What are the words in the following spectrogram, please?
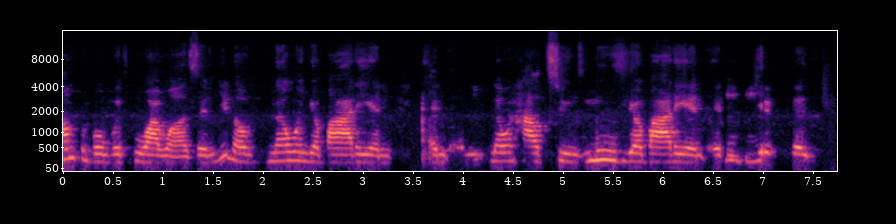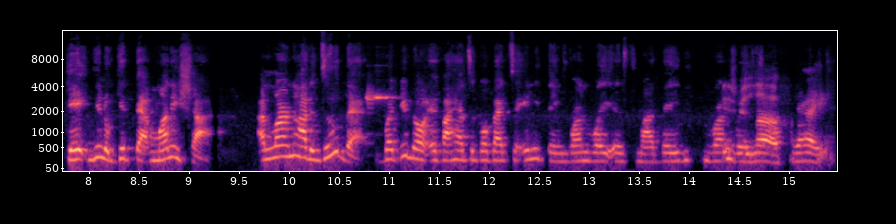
comfortable with who I was, and you know, knowing your body and and, and knowing how to move your body and, and Mhm. get the get you know get that money shot. I learned how to do that. But you know, if I had to go back to anything, runway is my baby. Runway Is your is love, right?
